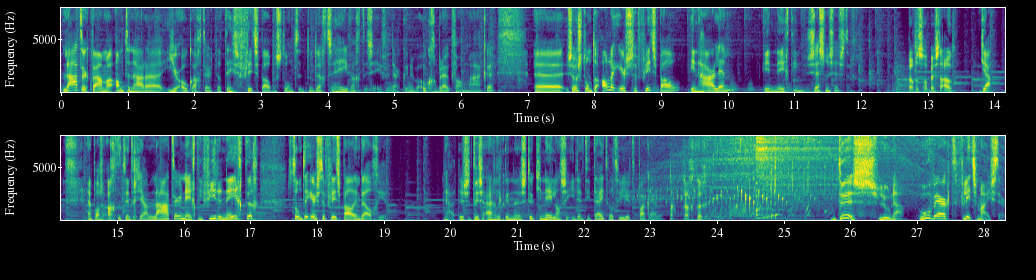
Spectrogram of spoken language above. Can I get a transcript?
Later kwamen ambtenaren hier ook achter dat deze flitspaal bestond. En toen dachten ze, hé, hey, wacht eens even, daar kunnen we ook gebruik van maken. Eh, zo stond de allereerste flitspaal in Haarlem in 1966. Dat is al best oud. Ja, en pas 28 jaar later, 1994, stond de eerste flitspaal in België. Ja, dus het is eigenlijk een eh, stukje Nederlandse identiteit wat we hier te pakken hebben. Nou, prachtig. Dus, Luna, hoe werkt Flitsmeister?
